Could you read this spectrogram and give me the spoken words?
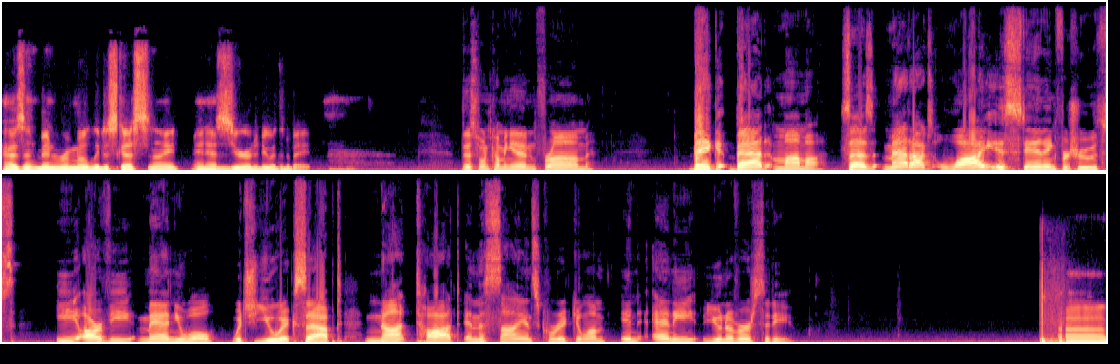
Hasn't been remotely discussed tonight and has zero to do with the debate. This one coming in from Big Bad Mama says, Maddox, why is standing for truth's ERV manual, which you accept, not taught in the science curriculum in any university? Uh,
